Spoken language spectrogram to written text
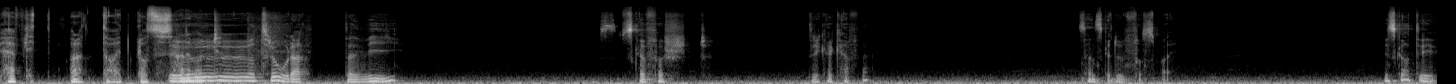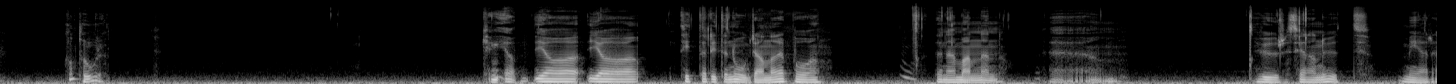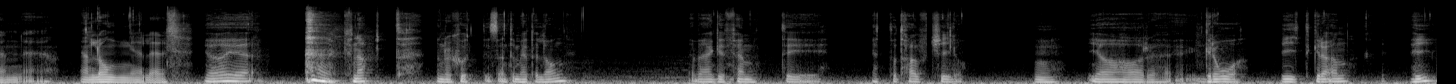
häftigt. Bara ta ett. Hade varit... Du, jag tror att eh, vi ska först dricka kaffe. Sen ska du få spice. Vi ska till kontoret. Jag, jag, jag tittar lite noggrannare på den här mannen. Ehm, hur ser han ut? Mer än eh, han lång eller? Jag är knappt 170 centimeter lång. Jag väger 51,5 kilo. Mm. Jag har eh, grå, vitgrön hy.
